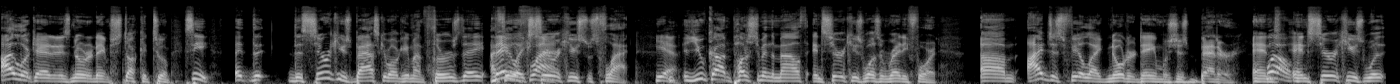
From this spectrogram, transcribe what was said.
I look at it as Notre Dame stuck it to them. See, uh, the the Syracuse basketball game on Thursday, I feel like flat. Syracuse was flat. Yeah, UConn punched them in the mouth, and Syracuse wasn't ready for it. Um, I just feel like Notre Dame was just better, and well, and Syracuse was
